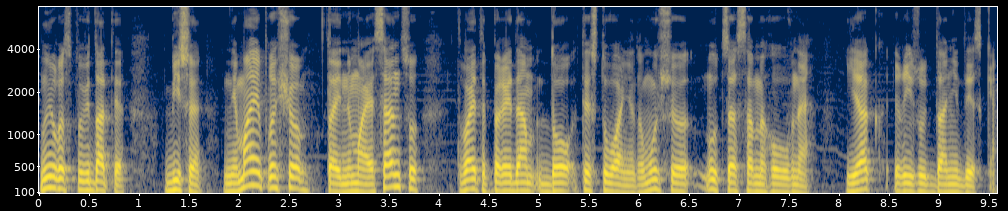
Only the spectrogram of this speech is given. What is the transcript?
Ну і розповідати більше немає про що, та й немає сенсу. Давайте перейдемо до тестування, тому що ну, це саме головне, як ріжуть дані диски.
